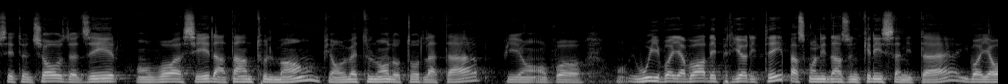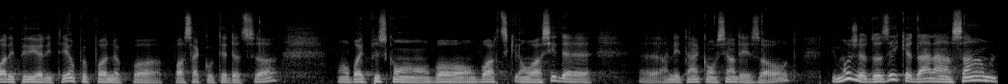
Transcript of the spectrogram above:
c'est une chose de dire on va essayer d'entendre tout le monde, puis on va mettre tout le monde autour de la table, puis on, va. oui, il va y avoir des priorités parce qu'on est dans une crise sanitaire. Il va y avoir des priorités. On ne peut pas ne pas passer à côté de ça. On va être plus qu'on va, on va, on va essayer de, euh, en étant conscient des autres. Puis moi, je dois dire que dans l'ensemble,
